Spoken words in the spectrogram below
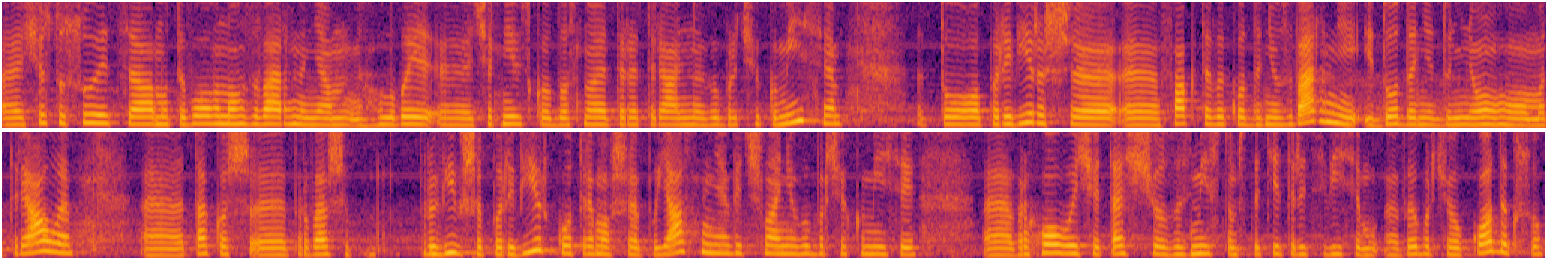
Е, Що стосується мотивованого звернення голови Чернівської Чернігівської обласної територіальної виборчої комісії, то перевіривши е, факти викладені у зверненні і додані до нього матеріали, е, також е, провівши провівши перевірку, отримавши пояснення від членів виборчих комісій, е, враховуючи те, що за змістом статті 38 виборчого кодексу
